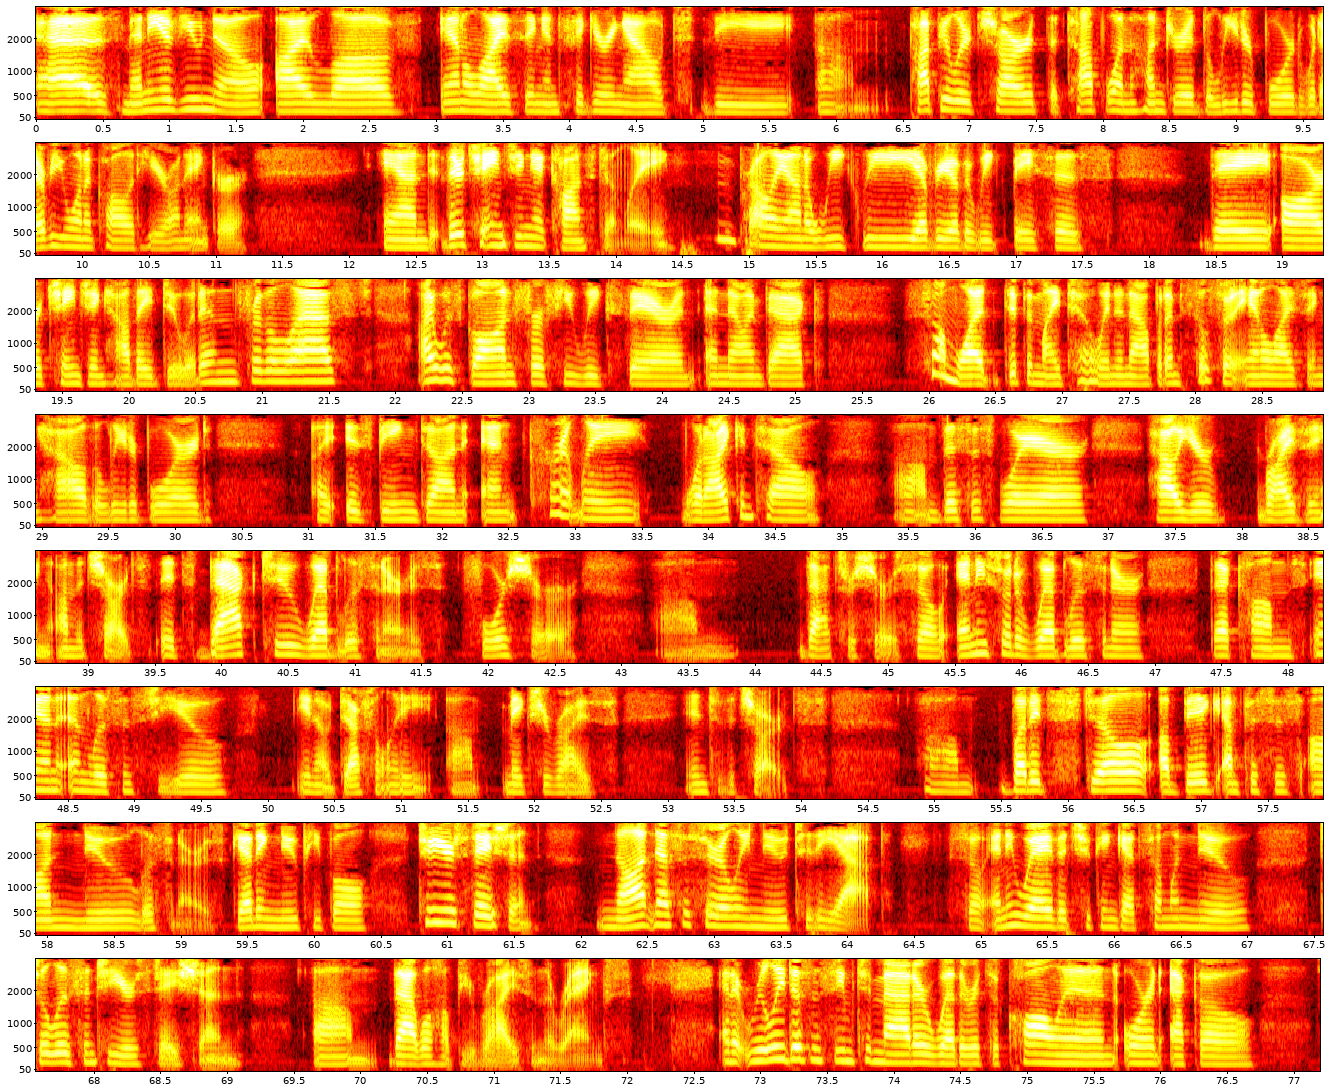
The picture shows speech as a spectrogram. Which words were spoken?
As many of you know, I love analyzing and figuring out the um, popular chart, the top 100, the leaderboard, whatever you want to call it here on Anchor. And they're changing it constantly, probably on a weekly, every other week basis. They are changing how they do it. And for the last, I was gone for a few weeks there, and, and now I'm back somewhat dipping my toe in and out, but I'm still sort of analyzing how the leaderboard uh, is being done. And currently, what I can tell, um, this is where how you're rising on the charts. It's back to web listeners for sure. Um, that's for sure. So any sort of web listener that comes in and listens to you, you know, definitely um, makes you rise into the charts. Um, but it's still a big emphasis on new listeners, getting new people to your station, not necessarily new to the app. So, any way that you can get someone new to listen to your station, um, that will help you rise in the ranks. And it really doesn't seem to matter whether it's a call in or an echo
